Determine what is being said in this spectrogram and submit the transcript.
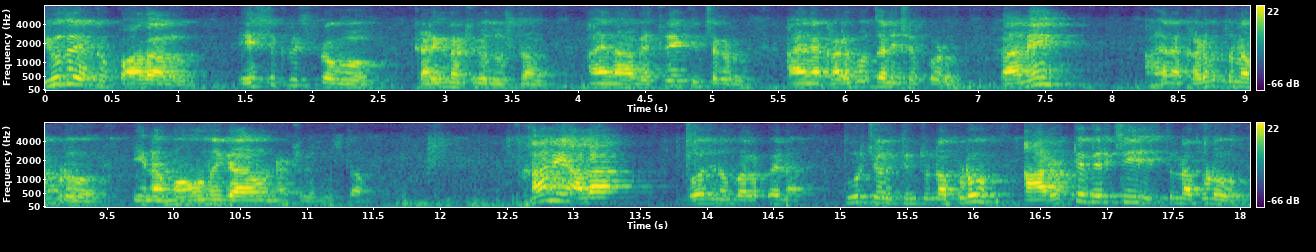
యూద యొక్క పాదాలు యేసుక్రీస్తు ప్రభు కడిగినట్లుగా చూస్తాం. ఆయన వ్యతిరేకించగడు ఆయన కడగొద్దని చెప్పడు. కానీ ఆయన కడుగుతున్నప్పుడు ఈయన మౌనిగా ఉన్నట్లుగా చూస్తాం. కానీ అలా భోజనం బలపైన కూర్చొని తింటున్నప్పుడు ఆ రొట్టె విరిచి ఇస్తున్నప్పుడు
